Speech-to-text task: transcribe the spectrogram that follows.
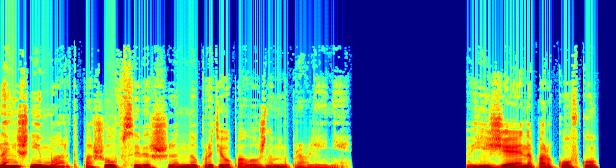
нынешний март пошел в совершенно противоположном направлении. Въезжая на парковку,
